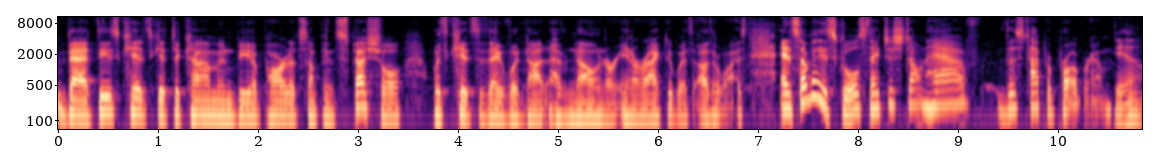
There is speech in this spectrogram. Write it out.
that these kids get to come and be a part of something special with kids that they would not have known or interacted with otherwise. And some of these schools, they just don't have this type of program. Yeah.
